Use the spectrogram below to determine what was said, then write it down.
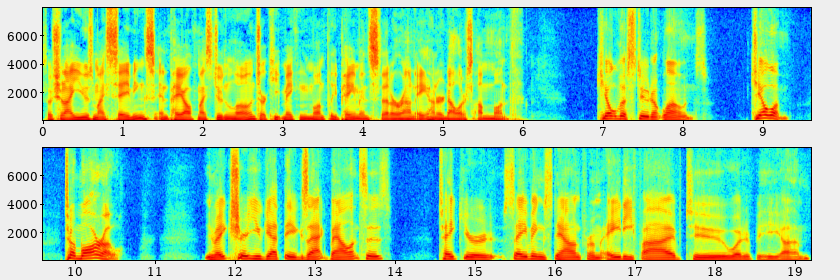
So, should I use my savings and pay off my student loans or keep making monthly payments that are around $800 a month? Kill the student loans. Kill them tomorrow. You make sure you get the exact balances take your savings down from 85 to what would it be um,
